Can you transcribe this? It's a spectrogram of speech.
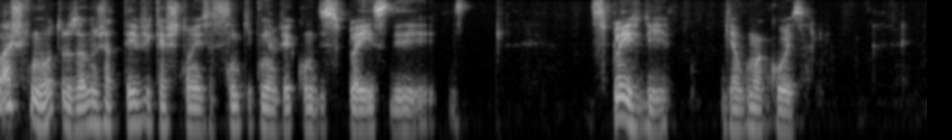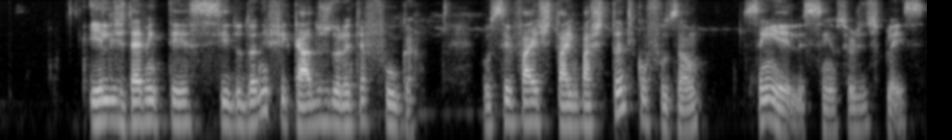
Eu acho que em outros anos já teve questões assim que tem a ver com displays de displays de de alguma coisa. Eles devem ter sido danificados durante a fuga. Você vai estar em bastante confusão sem eles, sem os seus displays.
